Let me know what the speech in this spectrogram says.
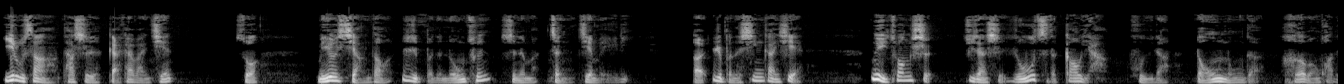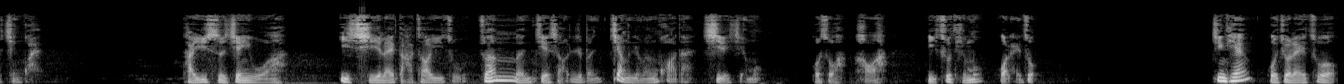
一路上啊他是感慨万千，说没有想到日本的农村是那么整洁美丽，而日本的新干线内装饰居然是如此的高雅，赋予了。浓浓的和文化的情怀，他于是建议我啊，一起来打造一组专门介绍日本匠人文化的系列节目。我说好啊，你出题目，我来做。今天我就来做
